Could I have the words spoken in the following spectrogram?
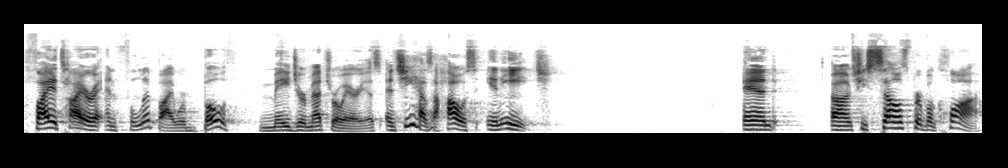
Thyatira and Philippi were both major metro areas, and she has a house in each. And uh, she sells purple cloth.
